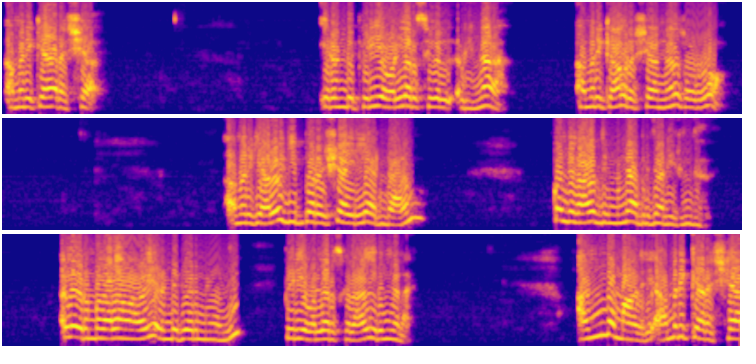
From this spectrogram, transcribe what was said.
அமெரிக்கா ரஷ்யா இரண்டு பெரிய வல்லரசுகள் அப்படின்னா அமெரிக்காவும் ரஷ்யாவும் தான் சொல்றோம். அமெரிக்கா அளவுக்கு இப்போ ரஷ்யா இல்லை இருந்தாலும் கொஞ்ச காலத்துக்கு முன்னே அப்படித்தான் இருந்தது. அது ரொம்ப காலமாகவே ரெண்டு பேருமே வந்து பெரிய வல்லரசுகளாக இருந்தன. அந்த மாதிரி அமெரிக்கா ரஷ்யா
